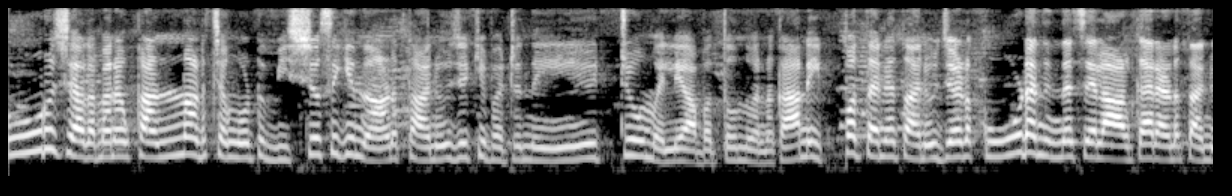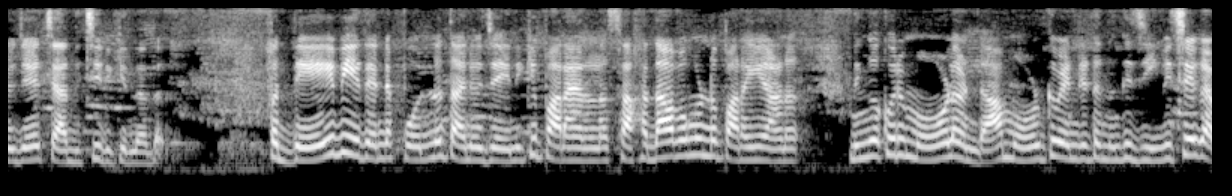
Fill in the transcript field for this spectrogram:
നൂറ് ശതമാനം കണ്ണടച്ചങ്ങോട്ട് വിശ്വസിക്കുന്നതാണ് തനുജയ്ക്ക് പറ്റുന്ന ഏറ്റവും വലിയ അബദ്ധം എന്ന് പറഞ്ഞാൽ. കാരണം ഇപ്പം തന്നെ തനുജയുടെ കൂടെ നിന്ന ചില ആൾക്കാരാണ് തനുജയെ ചതിച്ചിരിക്കുന്നത്. ഇപ്പം ദേവി ഇതെന്റെ പൊന്ന് തനുജ എനിക്ക് പറയാനുള്ള സഹതാപം കൊണ്ട് പറയുകയാണ് നിങ്ങൾക്കൊരു മോളുണ്ട് ആ മോൾക്ക് വേണ്ടിയിട്ട് നിങ്ങൾക്ക് ജീവിച്ചേ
